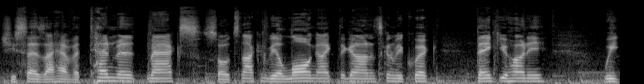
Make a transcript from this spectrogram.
She says I have a 10 minute max, so it's not going to be a long Octagon. It's going to be quick. Thank you, honey. We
